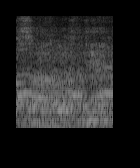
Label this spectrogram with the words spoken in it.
Jesus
